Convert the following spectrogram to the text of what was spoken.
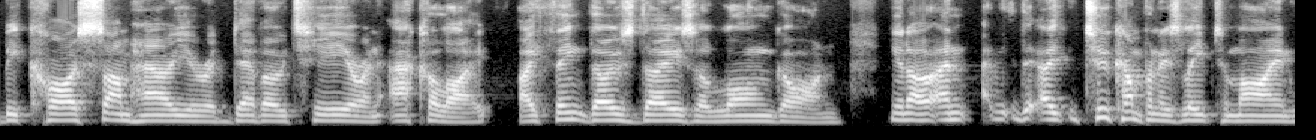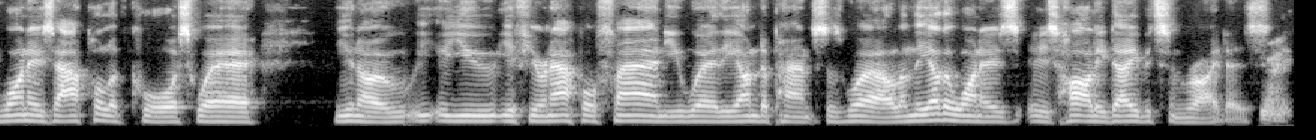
because somehow you're a devotee or an acolyte. I think those days are long gone. You know, and uh, uh, two companies leap to mind. One is Apple, of course, where you know you if you're an Apple fan, you wear the underpants as well, and the other one is is Harley Davidson riders. Right.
